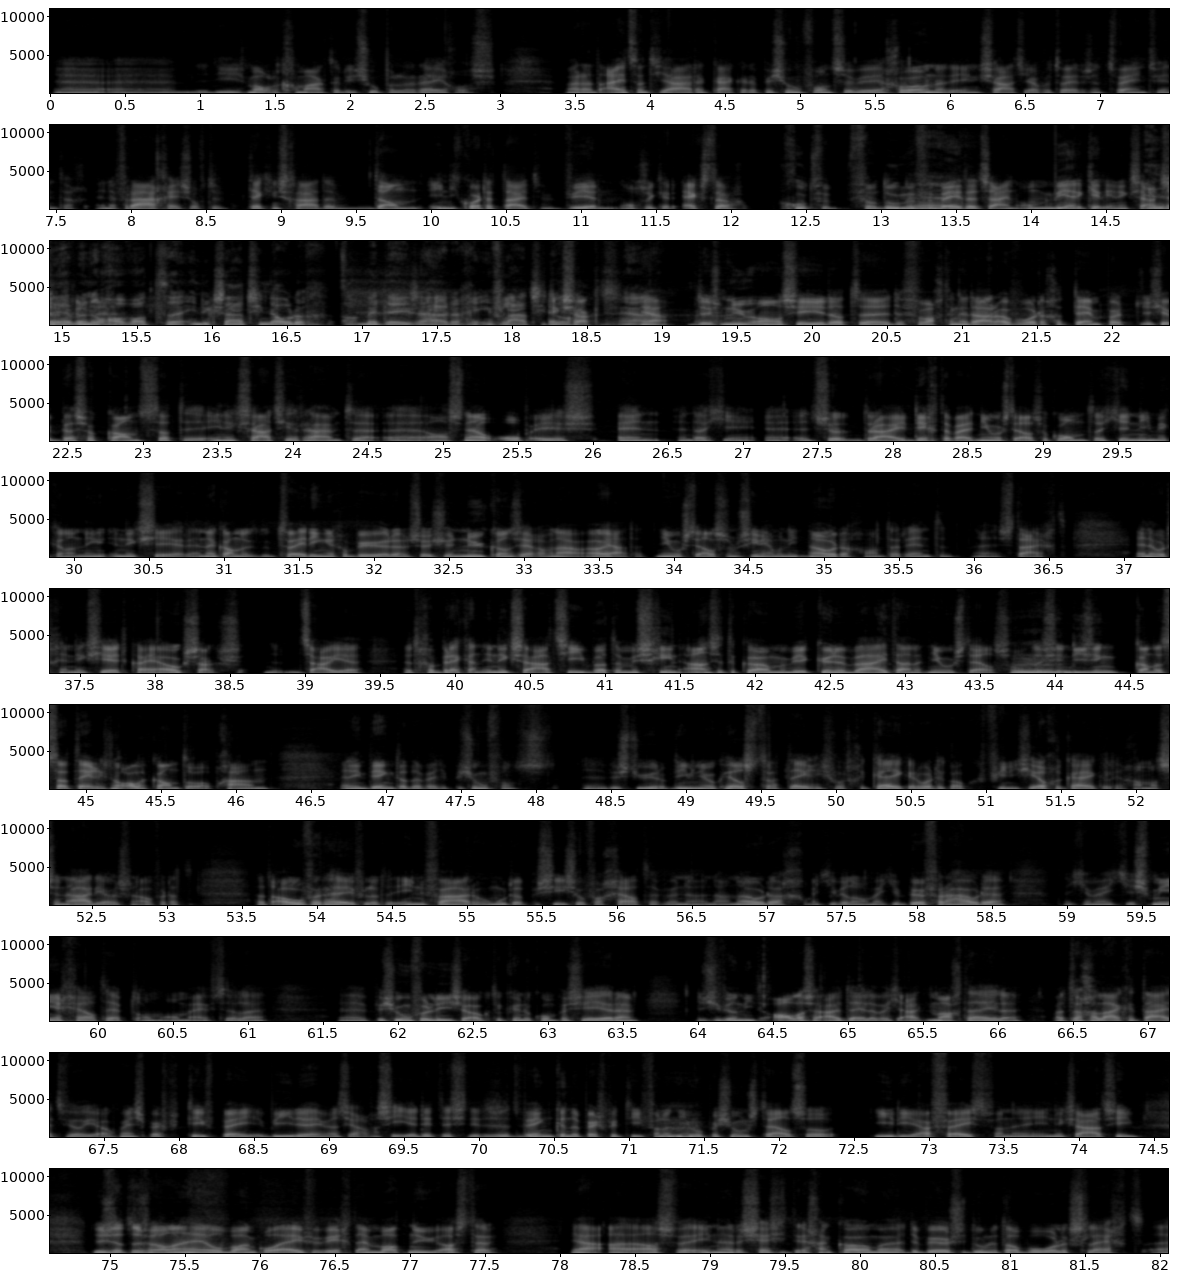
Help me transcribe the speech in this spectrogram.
Eh, eh, die is mogelijk gemaakt door die soepele regels. Maar aan het eind van het jaar kijken de pensioenfondsen weer gewoon naar de indexatie over 2022. En de vraag is of de dekkingsgraden dan in die korte tijd weer nog eens een keer extra goed voldoende Ja. verbeterd zijn om weer een keer indexatie En ze te hebben nogal wat eh, indexatie nodig eh, met deze huidige inflatie, toch? Exact. Ja. Dus nu al zie je dat eh, de verwachtingen daarover worden getemperd. Dus je hebt best wel kans dat de indexatieruimte al snel op is. En, en dat je zodra je dichter bij het nieuwe stelsel komt, dat je niet meer kan in- indexeren. En dan kan er twee dingen gebeuren. Zoals je nu kan zeggen van nou, oh ja, dat nieuwe stelsel is misschien helemaal niet nodig, want de rente stijgt. En er wordt geïndexeerd, kan je ook straks, zou je het gebrek aan indexatie, wat er misschien aan zit te komen, weer kunnen wijten aan het nieuwe stelsel. Mhm. Dus in die zin kan het strategisch nog alle kanten op gaan. En ik denk dat er bij de pensioenfondsbestuur op die manier ook heel strategisch wordt gekeken. Er wordt ook financieel gekeken. Er liggen allemaal scenario's van over dat, dat overhevelen, dat invaren. Hoe moet dat precies? Hoeveel geld hebben we nou, nou nodig? Want je wil nog een beetje buffer houden. Dat je een beetje smeergeld hebt om, om eventuele eh, pensioenverliezen ook te kunnen compenseren. Dus je wil niet alles uitdelen wat je uit mag delen. Maar tegelijkertijd wil je ook mensen perspectief bieden. Je wil zeggen van zie je, dit is, dit is het winkende perspectief van het Mhm. nieuwe pensioenstelsel. Ieder jaar feest van de indexatie. Dus dat is wel een heel wankel evenwicht. En wat nu als er ja, als we in een recessie terecht gaan komen, de beurzen doen het al behoorlijk slecht. Eh,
